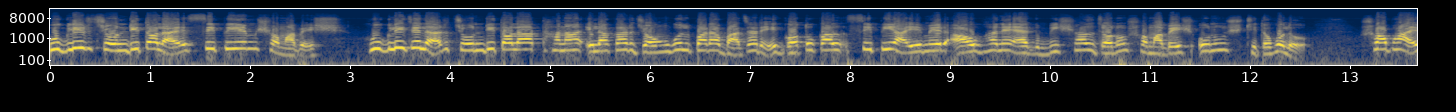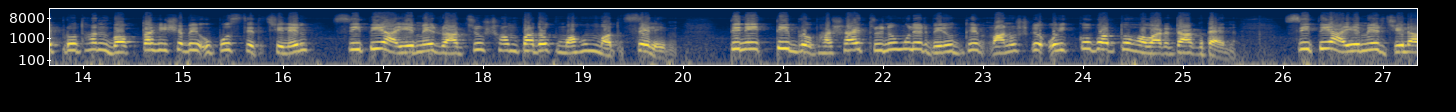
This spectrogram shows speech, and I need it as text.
হুগলির চণ্ডীতলায় সিপিএম সমাবেশ। হুগলি জেলার চণ্ডীতলা থানা এলাকার জঙ্গলপাড়া বাজারে গতকাল সিপিআইএম এর আহ্বানে এক বিশাল জনসমাবেশ অনুষ্ঠিত হল। সভায় প্রধান বক্তা হিসেবে উপস্থিত ছিলেন সিপিআইএম এর রাজ্য সম্পাদক মোহাম্মদ সেলিম। তিনি তীব্র ভাষায় তৃণমূলের বিরুদ্ধে মানুষকে ঐক্যবদ্ধ হওয়ার ডাক দেন। সিপিআইএম এর জেলা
